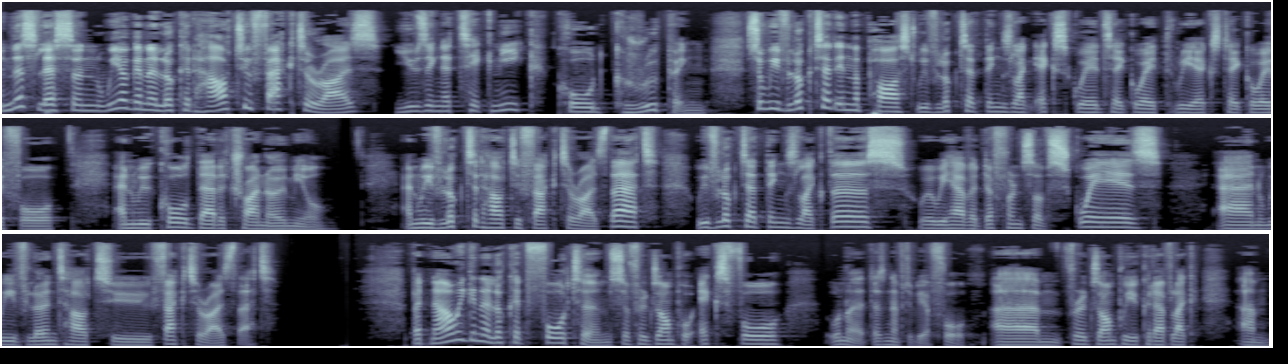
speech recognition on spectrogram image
In this lesson, we are going to look at how to factorize using a technique called grouping. So we've looked at in the past, we've looked at things like x squared take away 3x take away 4, and we've called that a trinomial. And we've looked at how to factorize that. We've looked at things like this, where we have a difference of squares, and we've learned how to factorize that. But now we're going to look at four terms. So for example, x4 well, no, it doesn't have to be a 4. Um, for example, you could have like um,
